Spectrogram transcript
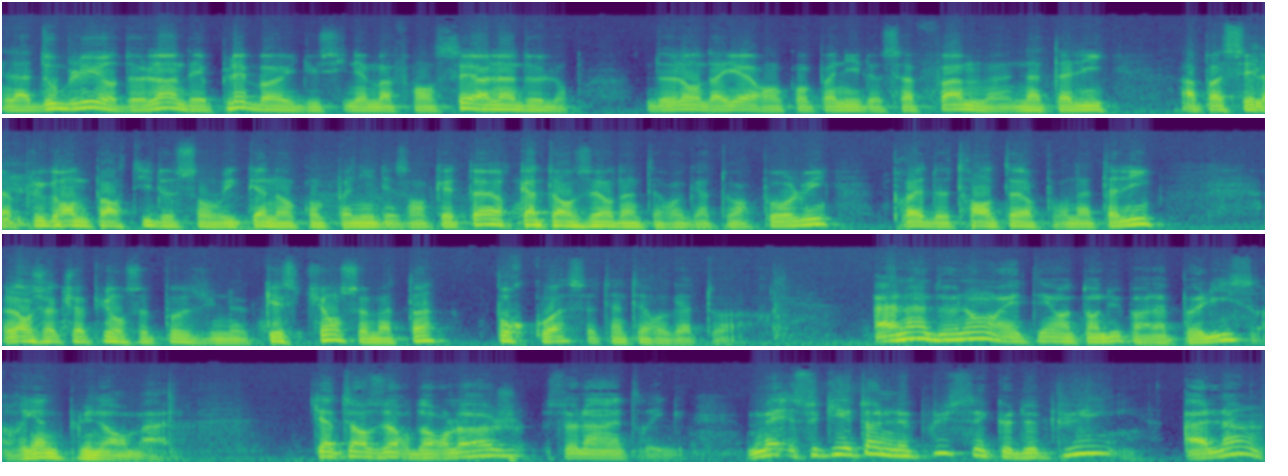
la doublure de l'un des playboys du cinéma français, Alain Delon. Delon, d'ailleurs, en compagnie de sa femme, Nathalie, a passé la plus grande partie de son week-end en compagnie des enquêteurs, 14 heures d'interrogatoire pour lui, près de 30 heures pour Nathalie. Alors, Jacques Chapuis, on se pose une question ce matin. Pourquoi cet interrogatoire? Alain Delon a été entendu par la police, rien de plus normal. 14 heures d'horloge, cela intrigue. Mais ce qui étonne le plus, c'est que depuis, Alain,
